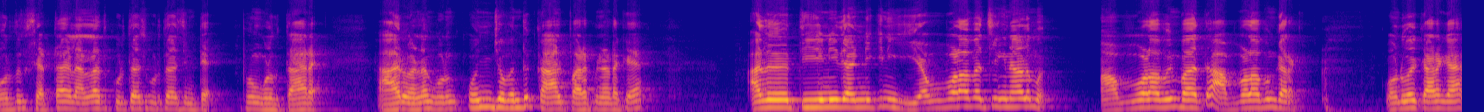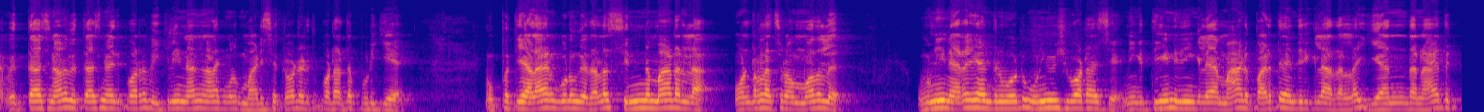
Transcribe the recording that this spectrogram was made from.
ஒருத்தருக்கு செட் ஆகலை நல்லா கொடுத்தாச்சு கொடுத்தாச்சுன்ட்டேன் இப்போ உங்களுக்கு தாரேன். ஆறு வேணாம் கொடுங்க. கொஞ்சம் வந்து கால் பரப்பி நடக்க. அது தீனி தண்ணிக்கு நீ எவ்வளோ வச்சிங்கனாலும் அவ்வளவும் பார்த்து அவ்வளவும் கறக்கு கொண்டு போய் கறங்க. வித்தாசினாலும் வித்தாசினா எடுத்து போடுற விக்கிலினாலும் நாளைக்கு உங்களுக்கு மடிசெட்டோடு எடுத்து போட்டால் தான் பிடிக்க முப்பத்தி ஏழாயிரம் கொடுங்க. இதெல்லாம் சின்ன மாடல்ல. ஒன்றரை லட்ச ரூபா முதல். உனி நிறைய எழுந்துன்னு போட்டு உனி ஊசி போட்டாச்சு. நீங்கள் தீனி மாடு படுத்து எழுந்திரிக்கல அதெல்லாம் எந்த நியாயத்துக்கு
